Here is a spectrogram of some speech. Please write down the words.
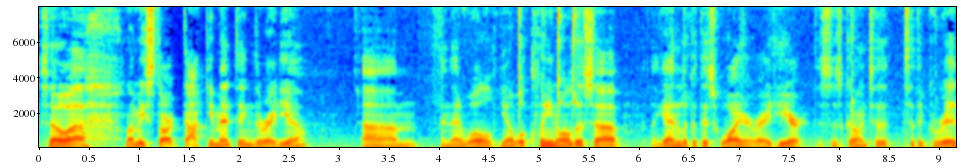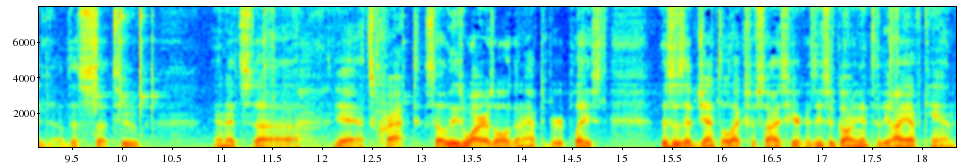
So uh, let me start documenting the radio, um, and then we'll you know we'll clean all this up. Again, look at this wire right here. This is going to the, to the grid of this uh, tube, and it's uh, yeah it's cracked. So these wires are all going to have to be replaced. This is a gentle exercise here because these are going into the IF can.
